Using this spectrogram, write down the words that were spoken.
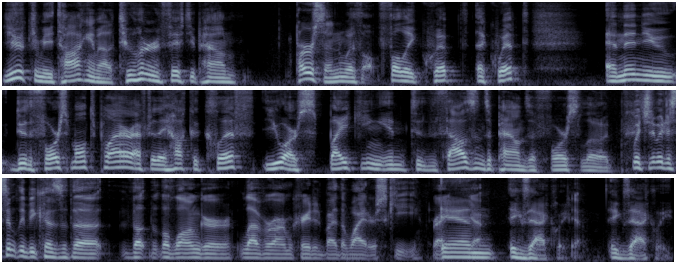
you can be talking about a 250 pound person with fully equipped equipped and then you do the force multiplier after they huck a cliff, you are spiking into the thousands of pounds of force load. Which, which is simply because of the, the, the longer lever arm created by the wider ski, right? And yeah. exactly. Yeah. Exactly.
